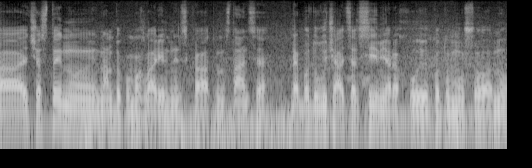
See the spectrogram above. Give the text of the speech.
а частину нам допомогла Рівненська атомна станція. Треба долучатися всім, я рахую, тому що ну,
